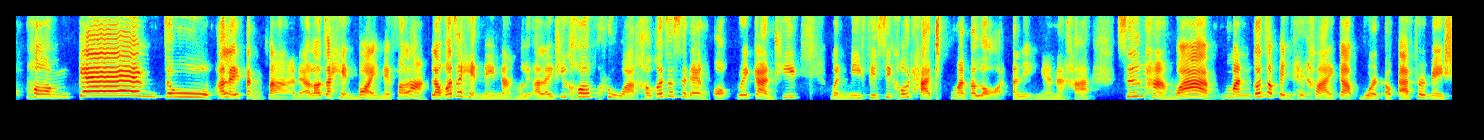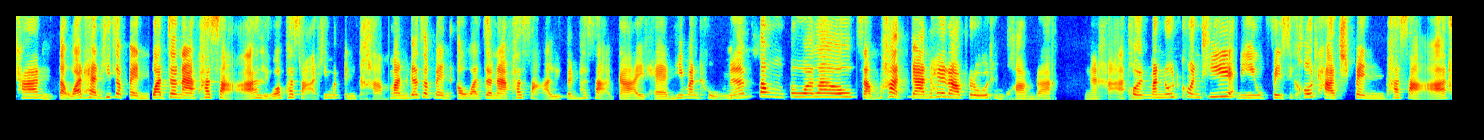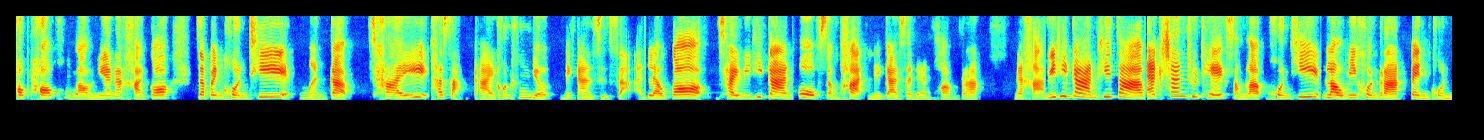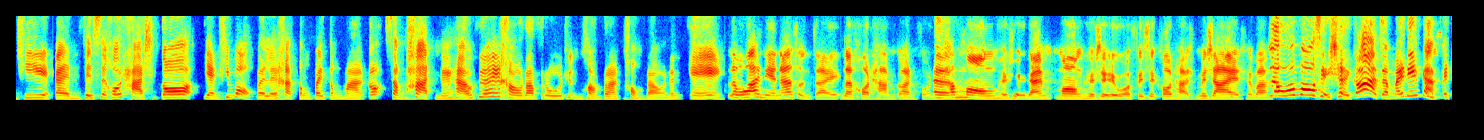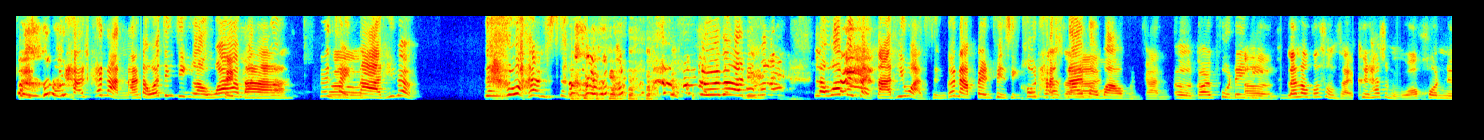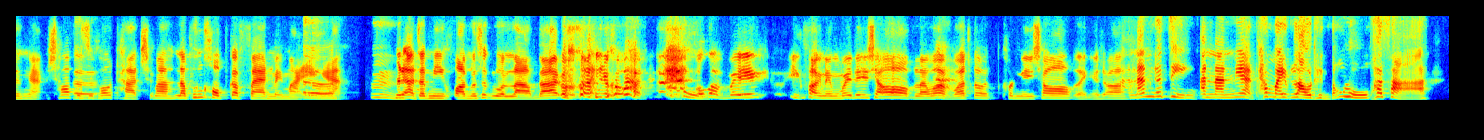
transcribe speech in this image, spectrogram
บหอมแก้ม จูบอะไรต่างๆเนี่ยเราจะเห็นบ่อยในฝรั่งเราก็จะเห็นในหนังหรืออะไรที่ครอบครัวเขาก็จะแสดงออกด้วยการทเหมือนมีฟิสิกอลทัชมาตลอดอะไรอย่างเงี้ยนะคะ ซึ่งถามว่ามันก็จะเป็นคล้ายๆกับ word of affirmation แต่ว่าแทนที่จะเป็นวัจนภาษาหรือว่าภาษาที่มันเป็นคำมันก็จะเป็นเอาวัจนภาษาหรือเป็นภาษากายแทนที่มันถูกเนื้อต้องตัวเราสัมผัสกันให้รับรู้ถึงความรัก นะคะ คนมนุษย์คนที่มี physical touch เป็นภาษาท็อปทอปของเราเนี่ยนะคะ ก็จะเป็นคนที่เหมือนกับใช้ภาษากายค่อนข้างเยอะในการสื่อสาร แล้วก็ใช้วิธีการโอบสัมผัสในการแสดงความรัก นะคะ วิธีการที่จะ action to take สำหรับคนที่เรามีคนรักเป็นคนที่เป็น physical touch ก็อย่างที่บอกไปเลยค่ะ ตรงไปตรงมาก็สัมผัสนะคะเพื่อให้เขารับรู้ถึงความรักของเรานั่นเองแล้วว่าอันเนี้ยน่าสนใจแต่ขอถามก่อนฝนเออถ้ามองเฉยๆได้มองเฉยๆหรือว่า physical touch ไม่ใช่ใช่ปะเราว่ามองเฉยๆก็อาจจะไม่ได้แบบเป็น physical touch ขนาดนั้น แต่ว่าจริง ๆ เราว่าสายตามันเป็นเออสายตาที่แบบหวานซึ้งดูตาดีมาก เราว่าเป็นสายตาที่หวานซึ้งก็นับเป็น physical touch ได้เบาๆเหมือนกัน เออ ก็พูดได้เอดีอแล้วเราก็สงสัย คือถ้าสมมติว่าคนนึงอะชอบเออ physical touch ใช่ป่ะแล้วเพิ่งคบกับแฟนใหม่ๆอย่างเงี้ยอืมมันอาจจะมีความรู้สึกลวนลามได้ประมาณนี้ก็แบบถูกก็แบบไม่ได้ อีกฝั่งหนึ่งไม่ได้ชอบแล้วแบบว่าตัวคนนี้ชอบอะไรอย่างเงี้ยใช่ป่ะอันนั่นก็จริง อันนั้นเนี่ยทำไมเราถึงต้องรู้ภาษา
